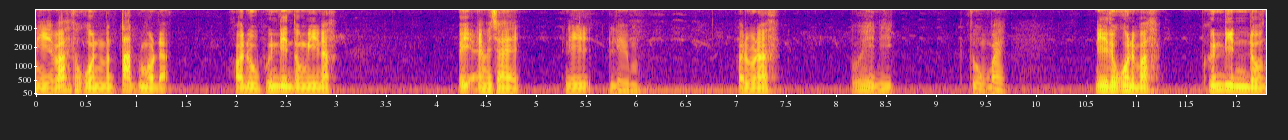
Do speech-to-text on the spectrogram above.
นี่เห็นปะทุกคนมันตัดหมดอะคอยดูพื้นดินตรงนี้นะเอ้ยไอไม่ใช่อันนี้ลืมคอยดูนะอุ้ยอันนี้สูงไปนี่ทุกคนเห็นปะพื้นดินโดน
